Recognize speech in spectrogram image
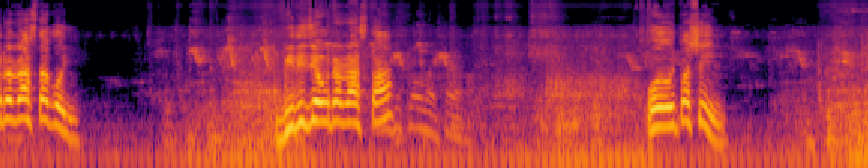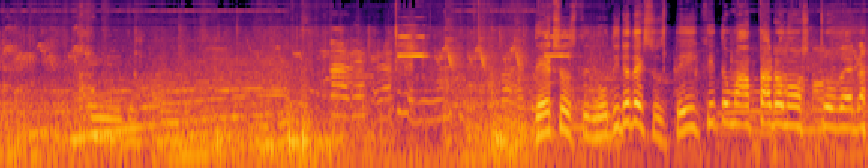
ওঠার রাস্তা কই? ব্রিজে ওঠার রাস্তা? ওই ওই পাশেই। দেখছস তুই নদীটা দেখছস? দেখে তো মাথাটা নষ্ট বেটা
